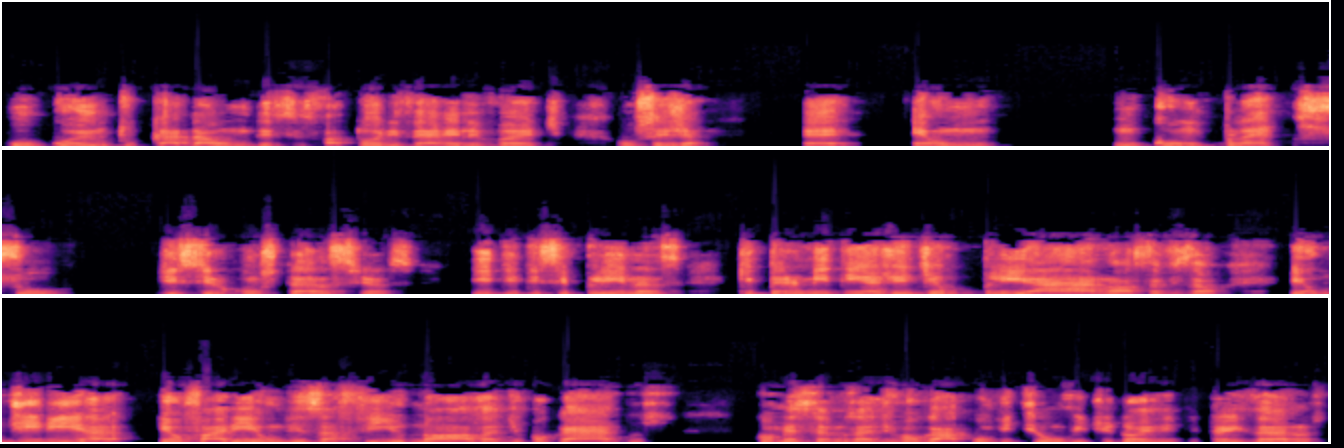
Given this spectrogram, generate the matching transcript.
o quanto cada um desses fatores é relevante. Ou seja, é, é um, um complexo de circunstâncias e de disciplinas que permitem a gente ampliar a nossa visão. Eu diria, eu faria um desafio. Nós, advogados, começamos a advogar com 21, 22, 23 anos,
